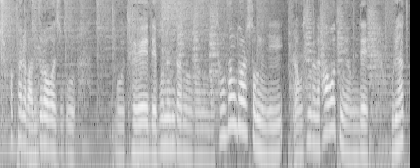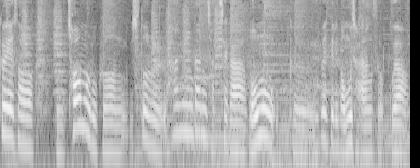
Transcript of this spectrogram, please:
슈퍼카를 만들어가지고 뭐 대회에 내보낸다는 거는 뭐 상상도 할 수 없는 일이라고 생각을 하거든요. 근데 우리 학교에서 처음으로 그런 시도를 한다는 자체가 너무 그 후배들이 너무 자랑스럽고요.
